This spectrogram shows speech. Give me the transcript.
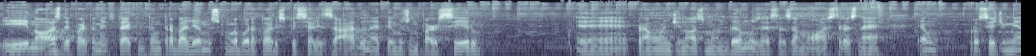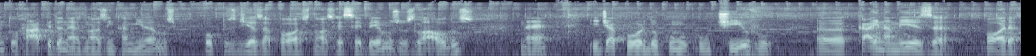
E nós, departamento técnico, então trabalhamos com um laboratório especializado, né? Temos um parceiro é, para onde nós mandamos essas amostras, né? É um procedimento rápido, né? Nós encaminhamos, poucos dias após nós recebemos os laudos, né? E de acordo com o cultivo, uh, cai na mesa ora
